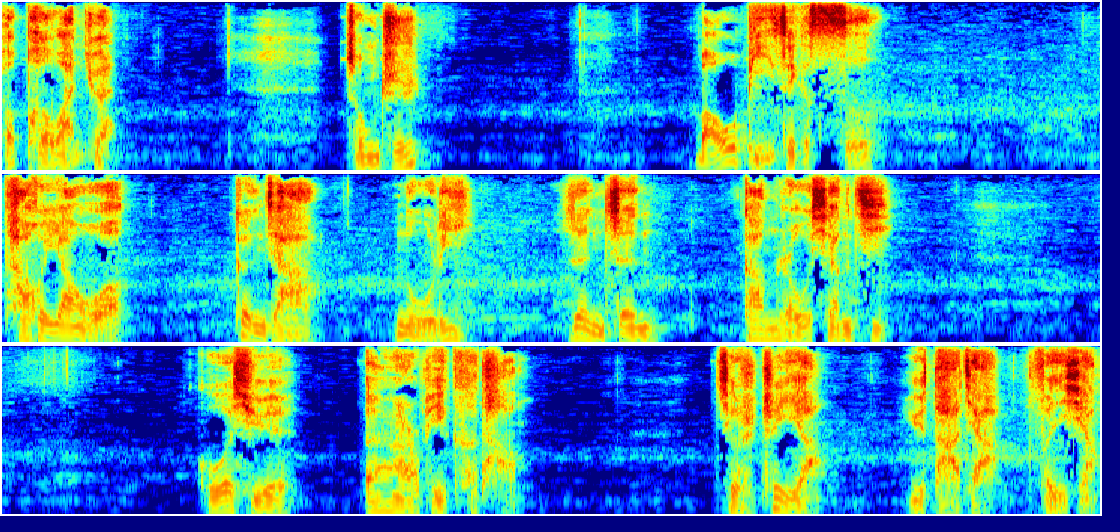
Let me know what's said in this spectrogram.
要破万卷。总之，毛笔这个词，它会让我更加努力、认真、刚柔相济。国学 NLP 课堂。就是这样与大家分享。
